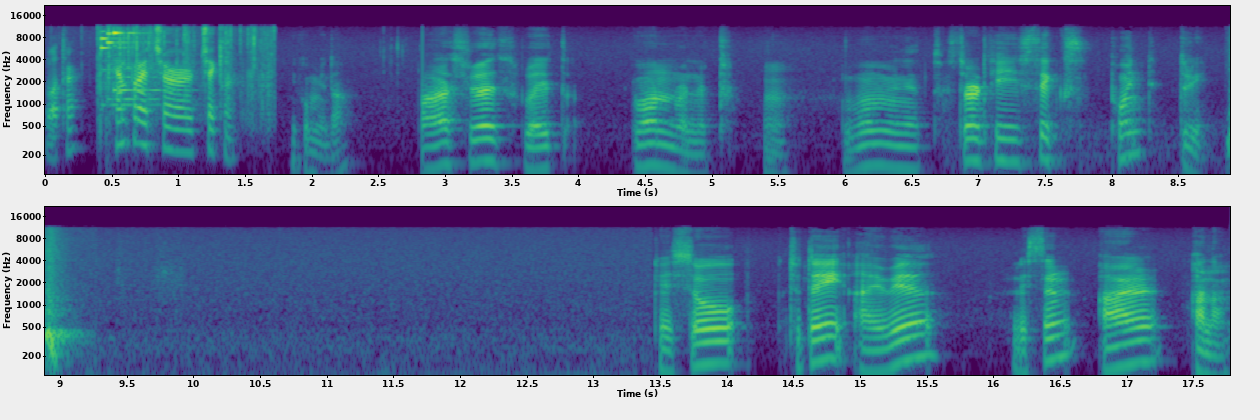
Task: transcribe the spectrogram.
water, temperature checking. 이겁니다. I should wait one minute. 응. One minute. 36.3. Okay, so today I will listen Al Anam.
